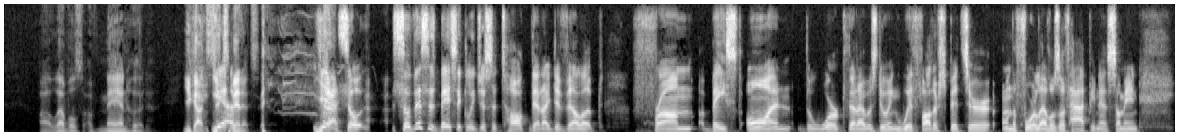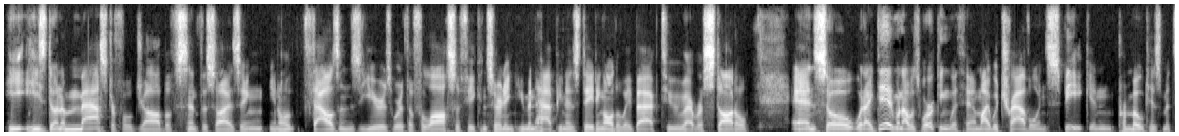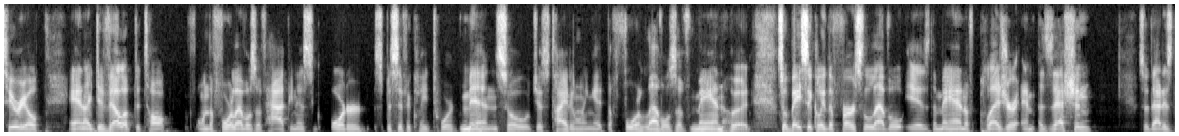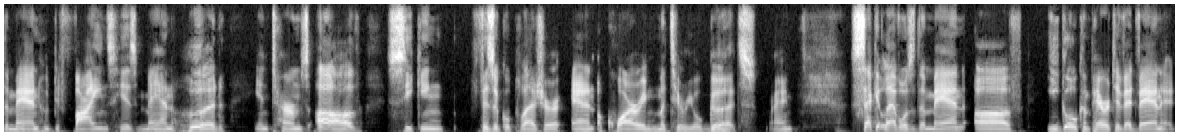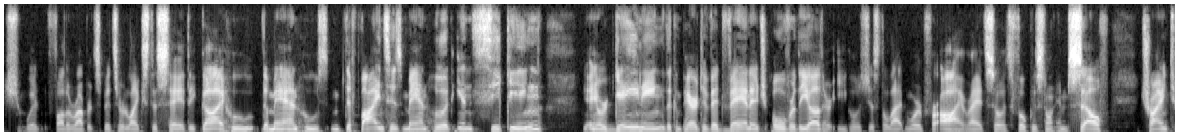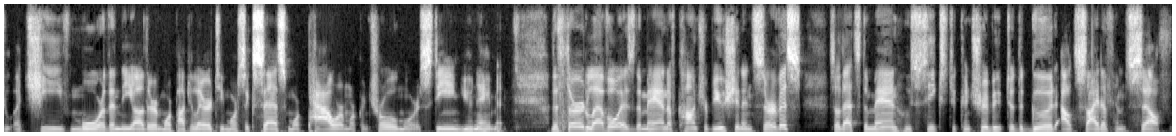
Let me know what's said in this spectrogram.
uh, levels of manhood. You got six yeah. minutes. yeah. So so this is basically just a talk that I developed from based on the work that I was doing with Father Spitzer on the four levels of happiness. I mean, he he's done a masterful job of synthesizing you know thousands of years worth of philosophy concerning human happiness dating all the way back to aristotle and so what i did when i was working with him i would travel and speak and promote his material and i developed a talk on the four levels of happiness ordered specifically toward men. So just titling it the four levels of manhood. So basically, the first level is the man of pleasure and possession. So that is the man who defines his manhood in terms of seeking physical pleasure and acquiring material goods, right? Second level is the man of ego comparative advantage, what Father Robert Spitzer likes to say. The guy who, the man who defines his manhood in seeking or gaining the comparative advantage over the other. Ego is just the Latin word for I, right? So it's focused on himself trying to achieve more than the other, more popularity, more success, more power, more control, more esteem, you name it. The third level is the man of contribution and service. So that's the man who seeks to contribute to the good outside of himself.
